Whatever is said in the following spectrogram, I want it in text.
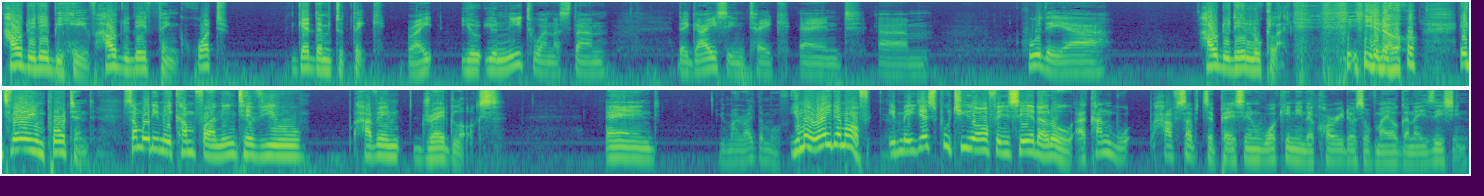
How do they behave? How do they think? What get them to think, right? You you need to understand the guys in tech and um, who they are. How do they look like? you know, it's very important. Somebody may come for an interview having dreadlocks, and You might write them off. you may write them off. It may just put you off and say that, oh, I can't w- have such a person walking in the corridors of my organization.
